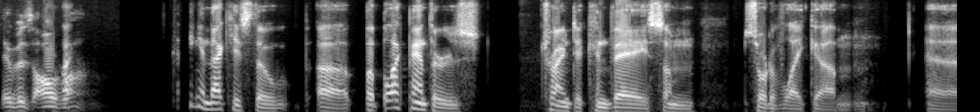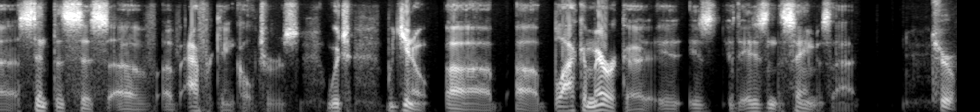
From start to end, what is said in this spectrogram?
It was all wrong. I think in that case, though, uh, but Black Panther is trying to convey some sort of like um, uh, synthesis of, of African cultures, which, you know, uh, uh Black America is, is it isn't the same as that. True.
